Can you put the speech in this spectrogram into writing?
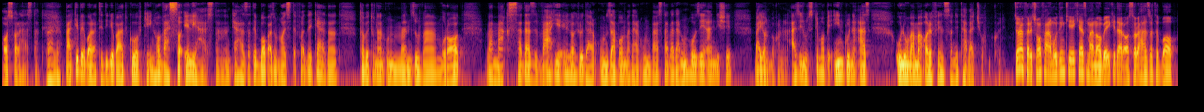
آثار هستند بله. بلکه به عبارت دیگه باید گفت که اینها وسایلی هستند که حضرت باب از اونها استفاده کردند تا بتونن اون منظور و مراد و مقصد از وحی الهی رو در اون زبان و در اون بستر و در اون حوزه اندیشه بیان بکنن. از این روز که ما به این گونه از علوم و معارف انسانی توجه می‌کنیم. جناب فرید شما فرمودین که یکی از منابعی که در آثار حضرت باب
